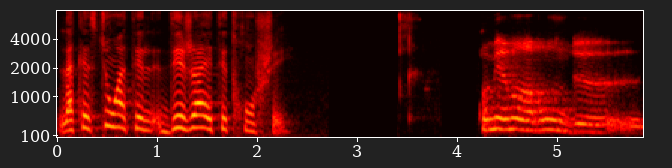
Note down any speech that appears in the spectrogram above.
La question a-t-elle déjà été tranchée? Premièrement, avant de,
